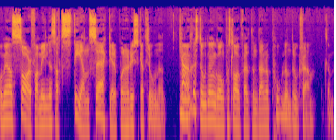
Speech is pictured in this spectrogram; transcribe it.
och medan tsarfamiljen satt stensäker på den ryska tronen. Kanske stod den en gång på slagfälten där Napoleon drog fram. Liksom.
